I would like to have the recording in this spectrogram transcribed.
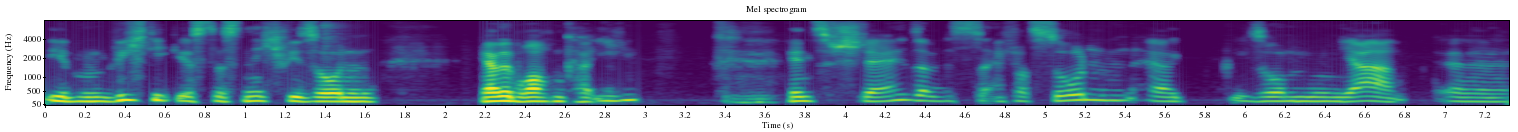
eben wichtig ist, dass nicht wie so ein, ja, wir brauchen KI, mhm. Hinzustellen, sondern es ist einfach so ein, äh, so ein ja, äh,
